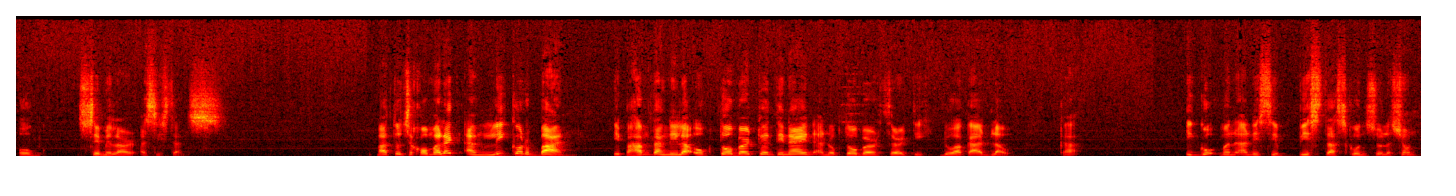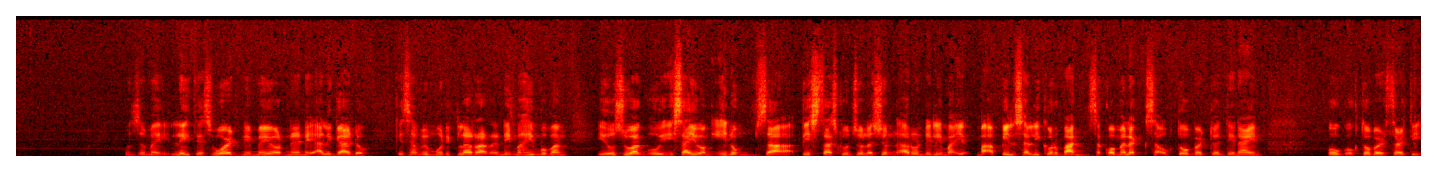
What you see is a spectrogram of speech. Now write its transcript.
o similar assistance. Matod sa Comelec, ang liquor ban ipahamtang nila October 29 and October 30. Duha ka adlaw. Ka igo man ani si Pistas Konsolasyon. Kung sa may latest word ni Mayor Nene Aligado, kinsa may mo deklarar ani mahimo bang iuswag o isayo ang inom sa Pistas Konsolasyon aron dili ma- maapil sa liquor ban sa Comelec sa October 29 o October 30.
